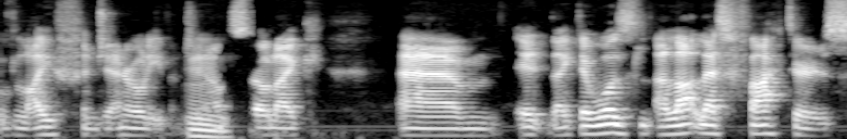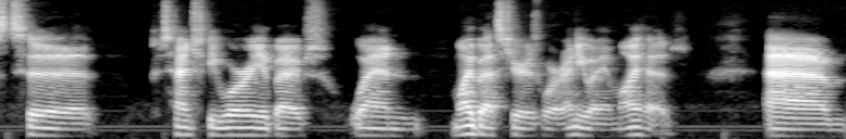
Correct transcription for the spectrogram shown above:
of life in general, even mm. you know. Mm. So like, um, it like there was a lot less factors to potentially worry about when my best years were anyway in my head. Um,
